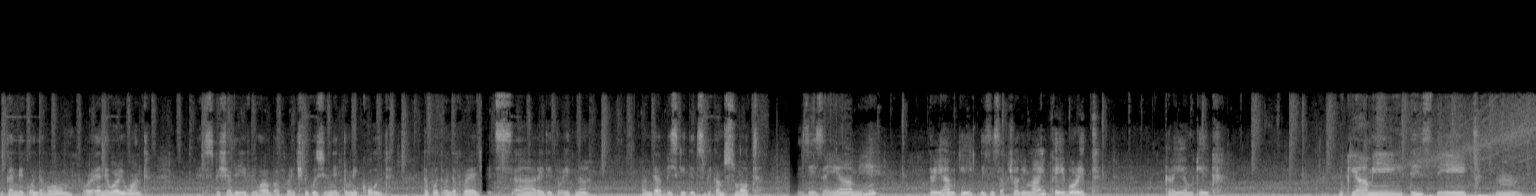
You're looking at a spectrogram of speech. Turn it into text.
You can make on the home or anywhere you want. Especially if you have a fridge because you need to make cold to put on the fridge. It's uh, ready to eat now on the biscuit it's become smooth. This is a yummy graham cake. This is actually my favorite graham cake. Look yummy. Tasty mm.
